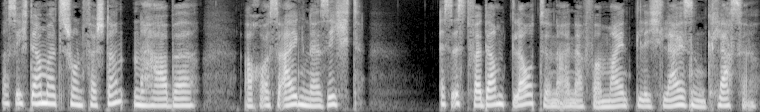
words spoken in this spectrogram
Was ich damals schon verstanden habe, auch aus eigener Sicht, es ist verdammt laut in einer vermeintlich leisen Klasse.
